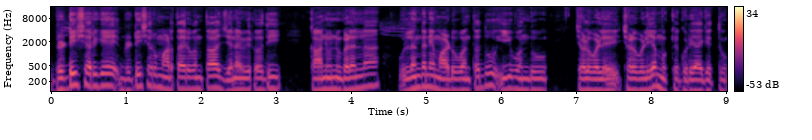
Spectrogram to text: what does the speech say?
ಬ್ರಿಟಿಷರಿಗೆ, ಬ್ರಿಟಿಷರು ಮಾಡ್ತಾ ಇರುವಂಥ ಜನವಿರೋಧಿ ಕಾನೂನುಗಳನ್ನು ಉಲ್ಲಂಘನೆ ಮಾಡುವಂಥದ್ದು ಈ ಒಂದು ಚಳವಳಿ, ಚಳುವಳಿಯ ಮುಖ್ಯ ಗುರಿಯಾಗಿತ್ತು.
